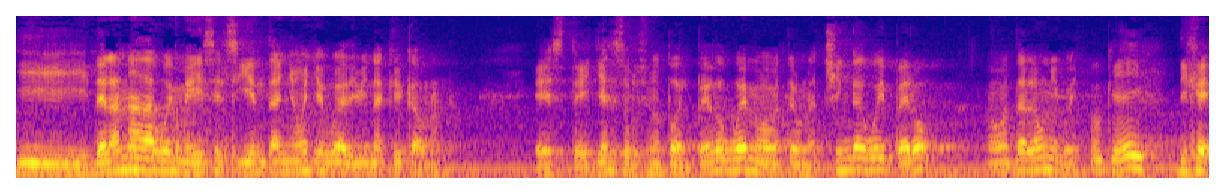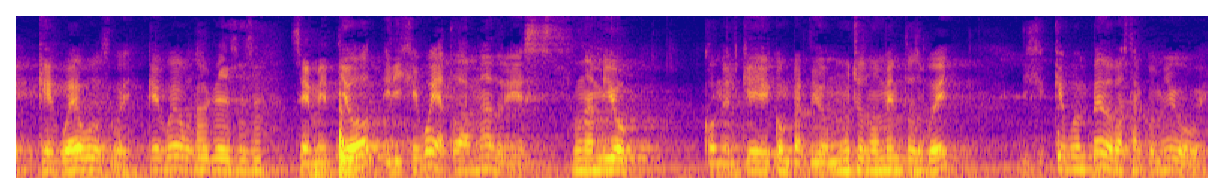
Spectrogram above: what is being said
Y de la nada, güey, me dice el siguiente año, oye, güey, adivina qué, cabrón. Este, ya se solucionó todo el pedo, güey, me voy a meter una chinga, güey, pero me voy a meter a la uni, güey. Ok. Dije, qué huevos, güey, qué huevos. Ok, sí, sí. Se metió y dije, güey, a toda madre, es un amigo con el que he compartido muchos momentos, güey. Dije, qué buen pedo va a estar conmigo, güey.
